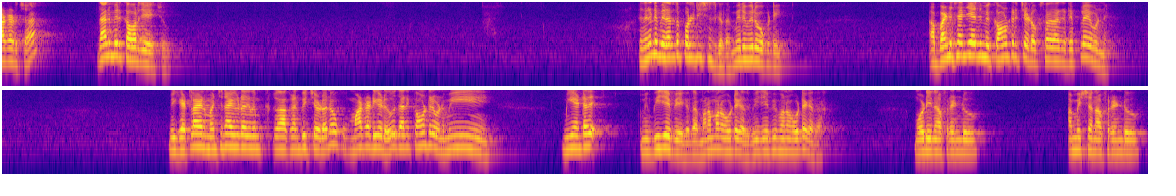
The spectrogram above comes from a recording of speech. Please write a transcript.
మాట్లాడచ్చా? దాన్ని మీరు కవర్ చేయొచ్చు. ఎందుకంటే మీరంతా పొలిటీషియన్స్ కదా మీరు మీరు ఒకటి. ఆ బండి సంజయ్ అది మీకు కౌంటర్ ఇచ్చాడు ఒకసారి దానికి రిప్లై ఇవ్వండి. మీకు ఎట్లా ఆయన మంచి నాయకుడు కనిపించాడు అని ఒక మాట అడిగాడు. దానికి కౌంటర్ ఇవ్వండి. మీ మీ అంటే మీ బీజేపీ కదా. మనం మనం ఒకటే కదా. బీజేపీ మనం ఒకటే కదా. మోడీ నా ఫ్రెండు అమిత్ షా నా ఫ్రెండు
